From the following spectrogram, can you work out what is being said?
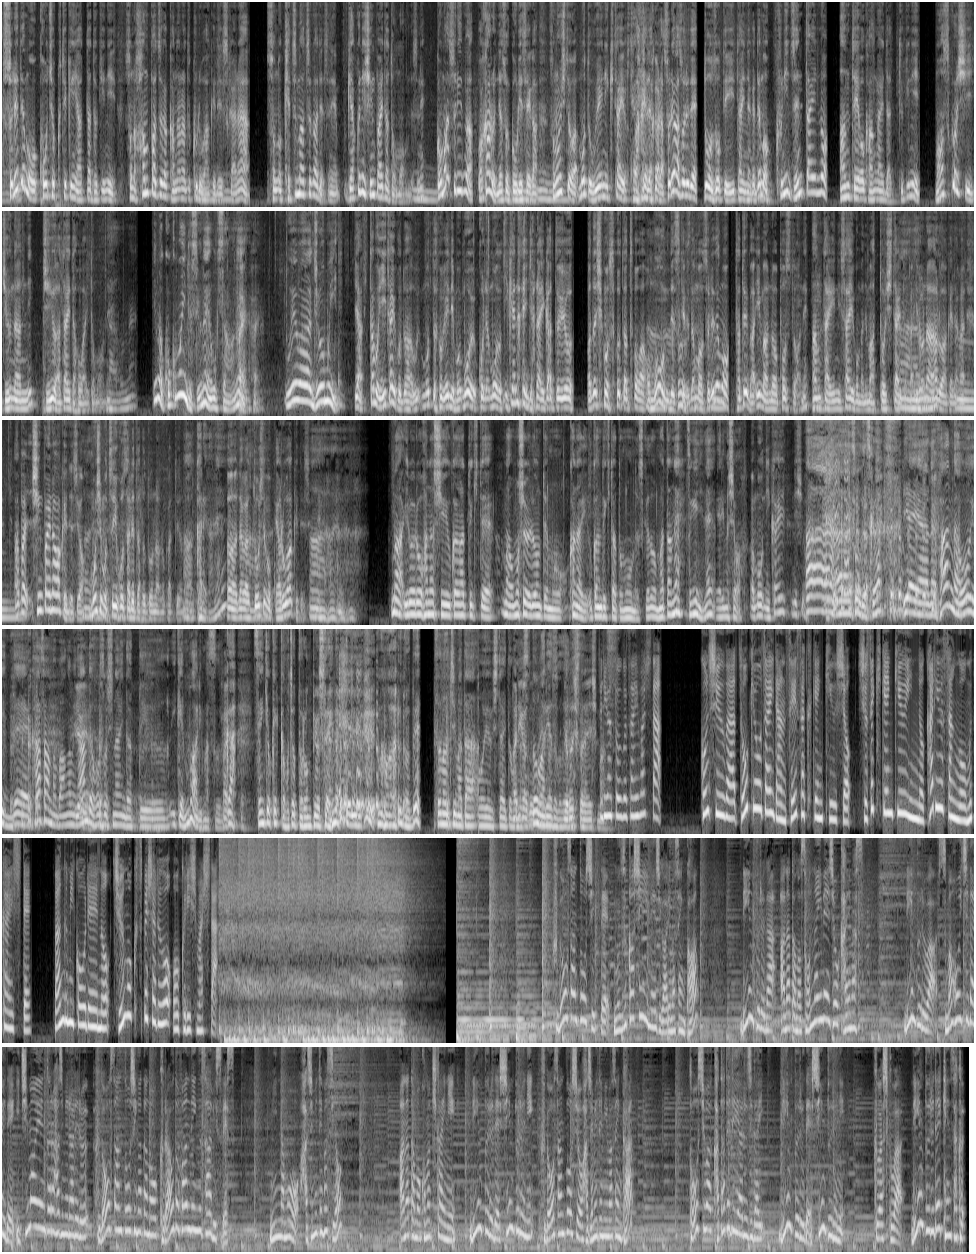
それでも硬直的にやった時に、その反発が必ず来るわけですから、その結末がですね、逆に心配だと思うんですね。ごますりのはわかるね、その合理性が。その人はもっと上に行きたいわけだから、それはそれでどうぞって言いたいんだけど、でも国全体の安定を考えた時に、もう少し柔軟に自由を与えた方がいいと思うね。なるほどね。今、国務院ですよね、大木さんはね。はい、はい。上は常務員。いや、多分言いたいことは、うもっと上にも、もう、これもういけないんじゃないかという、私もそうだとは思うんですけれども、それでも、例えば今のポストはね、安泰に最後まで全うしたいとか、いろんなあるわけだから、やっぱり心配なわけですよ。もしも追放されたらどうなるのかっていうのはあ。彼がね。うんだからどうしてもやるわけですよね。まあ、いろいろお話伺ってきて、まあ、面白い論点もかなり浮かんできたと思うんですけど、またね、次にね、やりましょう。あもう2回にしよう。ああ、そうですか？いやいや、ファンが多いんで、母さんの番組なんで放送しないんだっていう意見もありますが、はい選挙結果もちょっと論評したいなというのはあるので、そのうちまたお呼びしたいと思います。どうもありがとうございよろしました。くお願いします。ありがとうございました。今週は東京財団政策研究所首席研究員のカリュウさんをお迎えして、番組恒例の中国スペシャルをお送りしました。不動産投資って難しいイメージがありませんか？リンプルがあなたのそんなイメージを変えます。リンプルはスマホ1台で1万円から始められる不動産投資型のクラウドファンディングサービスです。みんなもう始めてますよ。あなたもこの機会にリンプルでシンプルに不動産投資を始めてみませんか？投資は片手でやる時代リンプルでシンプルに。詳しくはリンプルで検索。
